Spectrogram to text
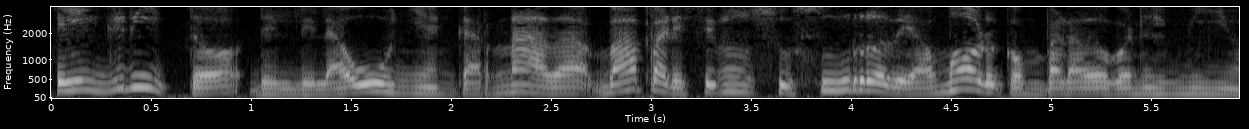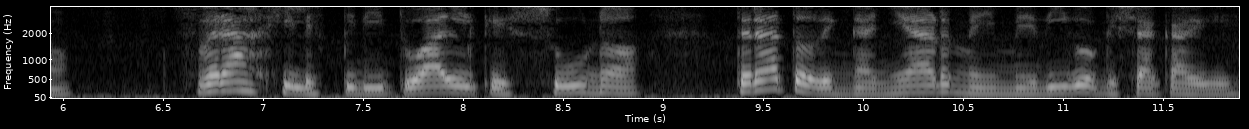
El grito del de la uña encarnada va a parecer un susurro de amor comparado con el mío. Frágil espiritual que es uno, trato de engañarme y me digo que ya cagué.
